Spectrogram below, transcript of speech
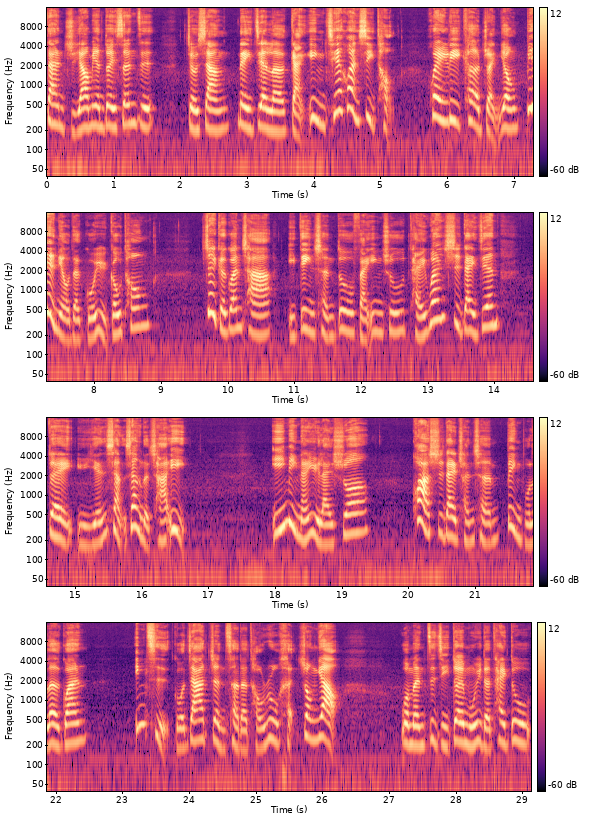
但只要面对孙子，就像内建了感应切换系统，会立刻转用别扭的国语沟通。这个观察一定程度反映出台湾世代间对语言想象的差异。以闽南语来说，跨世代传承并不乐观，因此国家政策的投入很重要。我们自己对母语的态度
